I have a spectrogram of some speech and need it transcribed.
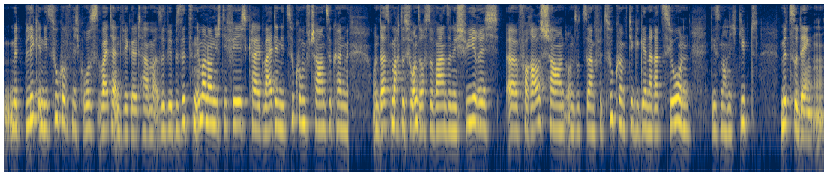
mit Blick in die Zukunft nicht groß weiterentwickelt haben. Also wir besitzen immer noch nicht die Fähigkeit, weiter in die Zukunft schauen zu können. Und das macht es für uns auch so wahnsinnig schwierig, äh, vorausschauend und sozusagen für zukünftige Generationen, die es noch nicht gibt, mitzudenken.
